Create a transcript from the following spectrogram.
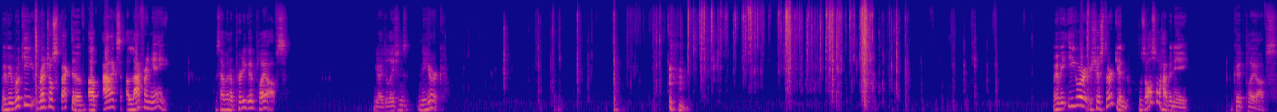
We have a rookie retrospective of Alex Lafreniere, who's having a pretty good playoffs. Congratulations, New York. We have Igor Shesterkin, who's also having a good playoffs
